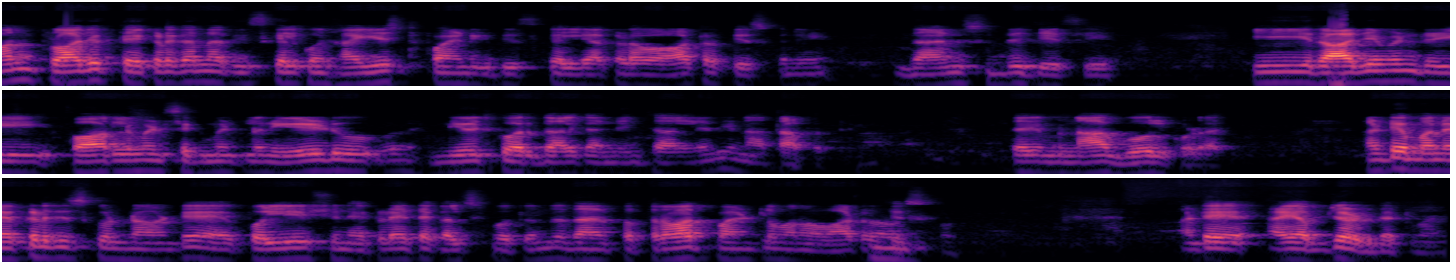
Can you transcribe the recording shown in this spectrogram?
వన్ ప్రాజెక్ట్ ఎక్కడికన్నా తీసుకెళ్ళి కొంచెం హైయెస్ట్ పాయింట్కి తీసుకెళ్ళి అక్కడ వాటర్ తీసుకుని దాన్ని శుద్ధి చేసి ఈ రాజమండ్రి పార్లమెంట్ సెగ్మెంట్లోని ఏడు నియోజకవర్గాలకు అందించాలనేది నా తాపత్రయం. నా గోల్ కూడా. అంటే మనం ఎక్కడ తీసుకుంటున్నాం అంటే పొల్యూషన్ ఎక్కడైతే కలిసిపోతుందో దాని తర్వాత పాయింట్లో మనం వాటర్ తీసుకుంటాం. అంటే ఐ అబ్జర్వ్ దట్ వన్.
